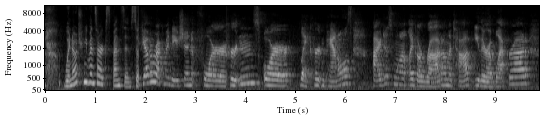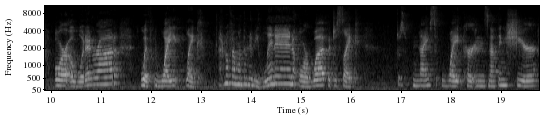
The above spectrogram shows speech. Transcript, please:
window treatments are expensive. So if you have a recommendation for curtains or like curtain panels, I just want like a rod on the top, either a black rod or a wooden rod with white, like, I don't know if I want them to be linen or what, but just like just nice white curtains, nothing sheer,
